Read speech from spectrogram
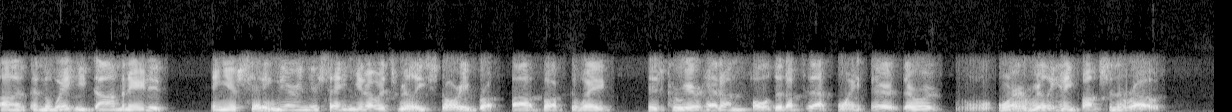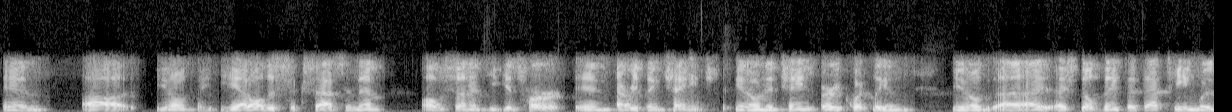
uh, and the way he dominated, and you're sitting there and you're saying, you know, it's really storybook uh, book the way his career had unfolded up to that point. There there were weren't really any bumps in the road, and uh, you know he had all this success, and then all of a sudden he gets hurt and everything changed. You know, and it changed very quickly and you know, I, I still think that that team was,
